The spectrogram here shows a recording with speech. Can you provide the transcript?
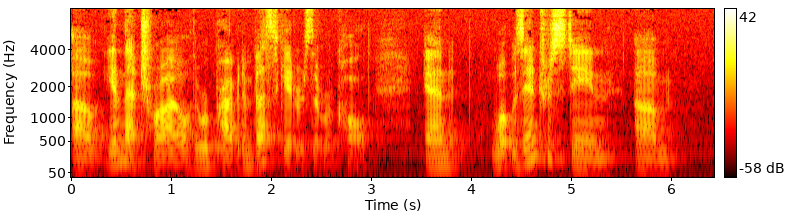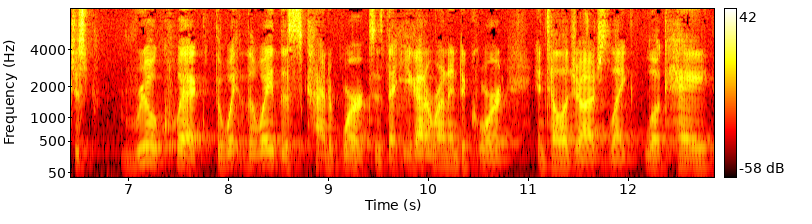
uh, in that trial there were private investigators that were called, and what was interesting, um, just real quick, the way the way this kind of works is that you got to run into court and tell a judge, like, look, hey,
